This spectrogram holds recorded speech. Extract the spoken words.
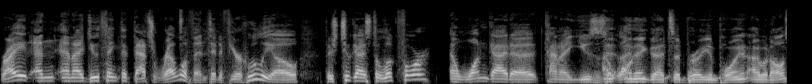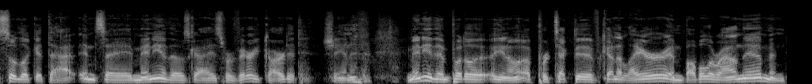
right? And and I do think that that's relevant. And if you're Julio, there's two guys to look for and one guy to kind of use as a I, one. I think that's a brilliant point. I would also look at that and say many of those guys were very guarded, Shannon. Many of them put a you know a protective kind of layer and bubble around them, and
